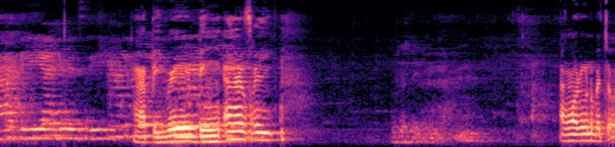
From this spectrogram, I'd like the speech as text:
happy anniversary happy wedding anniversary അങ്ങോട്ട് കൊണ്ട് തരില്ല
